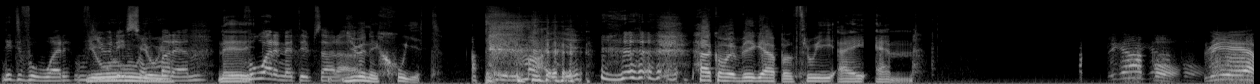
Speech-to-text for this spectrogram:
Det är inte vår. Jo, Juni är jo, jo. sommaren. Nej, Våren är typ såhär äh, juni är skit. April, maj. Här kommer Big Apple 3 AM. Big Apple. 3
